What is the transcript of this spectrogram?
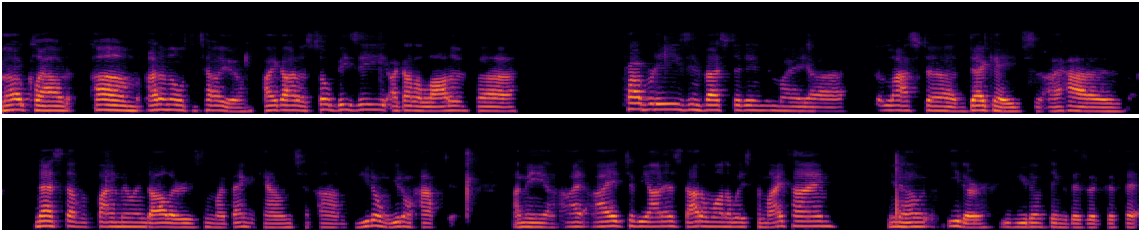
Well, Claude, um, I don't know what to tell you. I got uh, so busy. I got a lot of, uh, properties invested in my, uh, last, uh, decades. I have nest of five million dollars in my bank account. Um, you don't, you don't have to. I mean, I, I, to be honest, I don't want to waste my time, you know, either, if you don't think there's a good fit.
